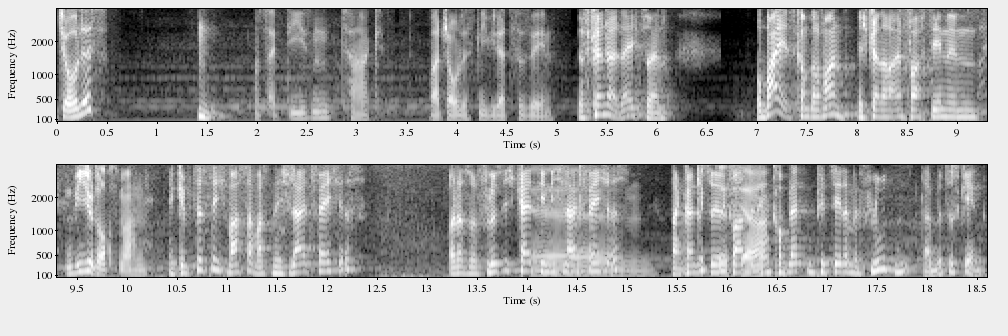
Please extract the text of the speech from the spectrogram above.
Jolis? Hm. Und seit diesem Tag war Jolis nie wieder zu sehen. Das könnte halt echt sein. Wobei, es kommt drauf an. Ich kann auch einfach den in. Ein Video draus machen. Gibt es nicht Wasser, was nicht leitfähig ist? Oder so Flüssigkeit, die nicht leitfähig ist? Ähm, Dann könntest du es, quasi ja. den kompletten PC damit fluten. Dann wird es gehen.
